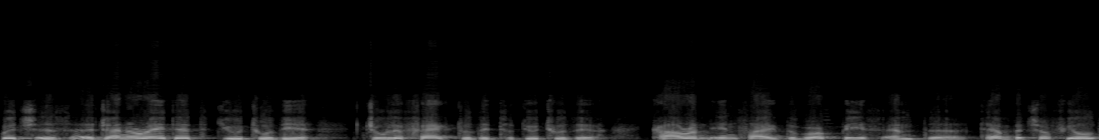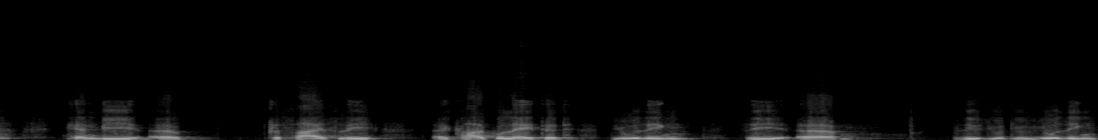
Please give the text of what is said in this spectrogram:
which is uh, generated due to the Joule effect, to the, to, due to the current inside the workpiece, and the temperature field can be uh, precisely uh, calculated using the um, using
